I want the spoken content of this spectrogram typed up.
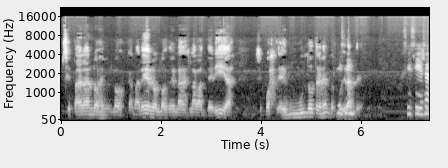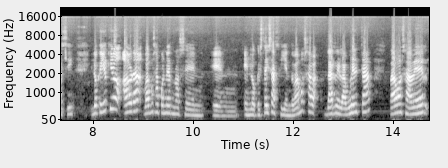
separan los, los camareros, los de las lavanderías. es un mundo tremendo, muy grande. Sí, sí, es así. Lo que yo quiero ahora, vamos a ponernos en, en, en, lo que estáis haciendo. Vamos a darle la vuelta, vamos a ver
